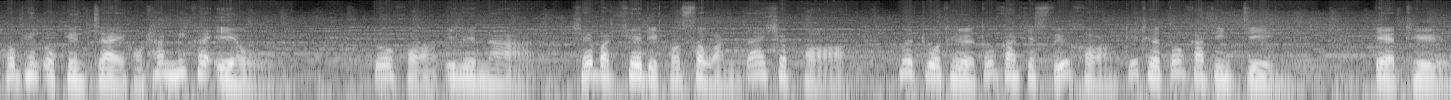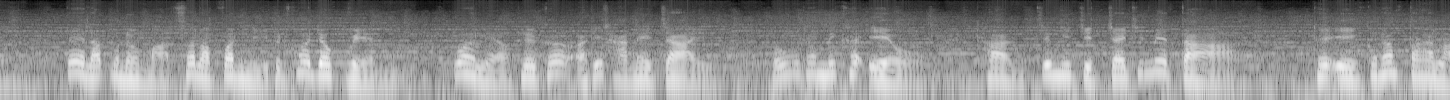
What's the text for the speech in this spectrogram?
ความเห็นอกเห็นใจของท่านมิคาเอล ตัวของอิเลนา ใช้บัตรเครดิตของสวรรค์ได้เฉพาะ เมื่อตัวเธอต้องการจะซื้อของที่เธอต้องการจริงๆ แต่เธอได้รับอนุมัติสำหรับวันนี้เป็นข้อยกเว้น ว่าแล้วเธอก็อธิษฐานในใจโอ้ท่านมิคาเอล ท่านจึงมีจิตใจที่เมตตา เธอเองก็น้ำตาไหล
